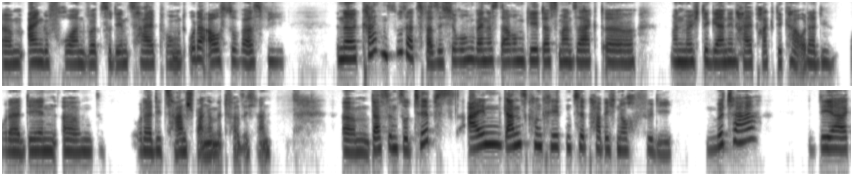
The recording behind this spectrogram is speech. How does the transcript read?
ähm, eingefroren wird zu dem Zeitpunkt oder auch sowas wie eine Krankenzusatzversicherung, wenn es darum geht, dass man sagt, äh, man möchte gern den Heilpraktiker oder die oder den ähm, oder die Zahnspange mitversichern. Ähm, das sind so Tipps. Einen ganz konkreten Tipp habe ich noch für die Mütter. Der,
